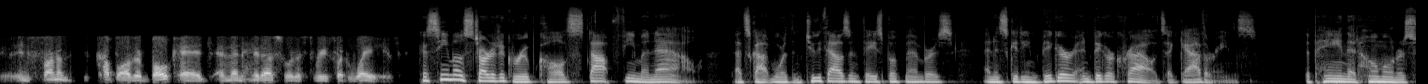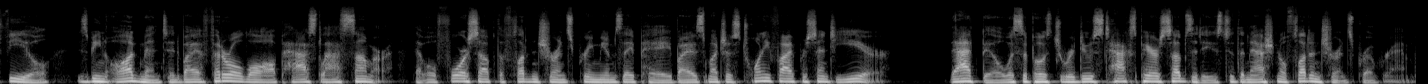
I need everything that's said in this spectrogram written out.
in front of a couple other bulkheads and then hit us with a three foot wave. Kasimos started a group called Stop FEMA Now that's got more than 2,000 Facebook members and is getting bigger and bigger crowds at gatherings. The pain that homeowners feel is being augmented by a federal law passed last summer that will force up the flood insurance premiums they pay by as much as 25% a year. That bill was supposed to reduce taxpayer subsidies to the National Flood Insurance Program.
